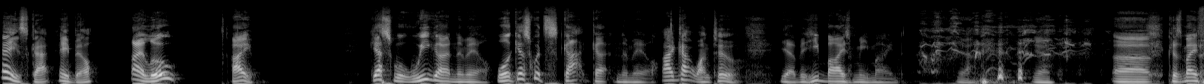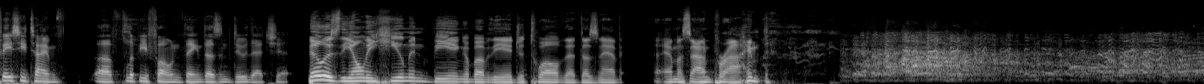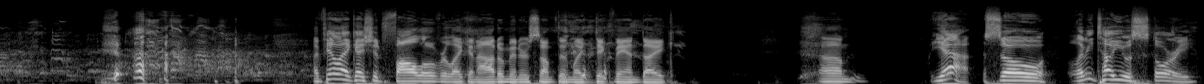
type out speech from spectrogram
Hey, Scott. Hey, Bill. Hi, Lou. Hi. Guess what we got in the mail? Well, guess what Scott got in the mail? I got one too. Yeah, but he buys me mine Yeah. yeah. Uh, because my FaceTime uh, flippy phone thing doesn't do that shit. Bill is the only human being above the age of 12 that doesn't have Amazon Prime. I feel like I should fall over like an ottoman or something like Dick Van Dyke. Um, yeah. So let me tell you a story.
